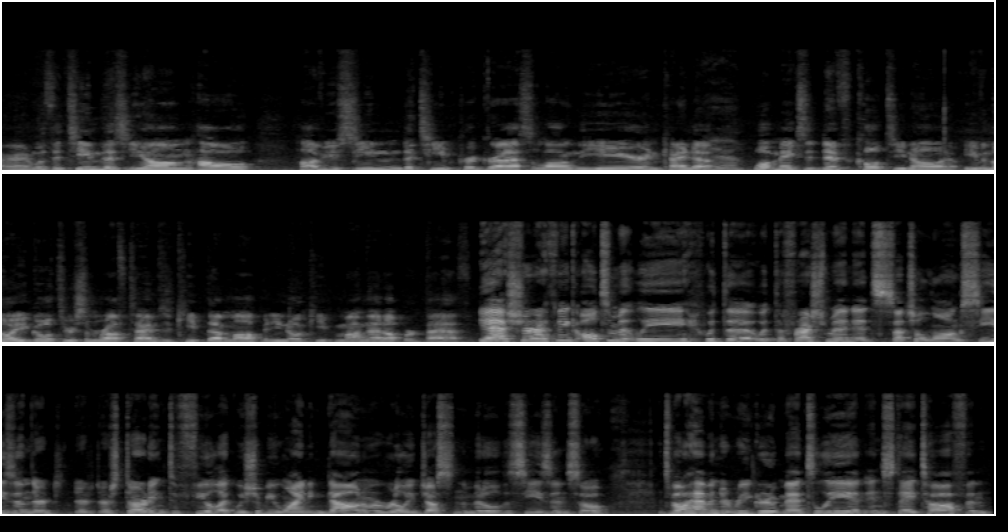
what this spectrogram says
All right, and with the team this young, how how have you seen the team progress along the year and kind of Yeah. what makes it difficult you know even though you go through some rough times to keep them up and you know keep them on that upward path Yeah, sure. I think ultimately with the with the freshmen, it's such a long season. They're, they're they're starting to feel like we should be winding down, and we're really just in the middle of the season. So it's about having to regroup mentally and, and stay tough and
